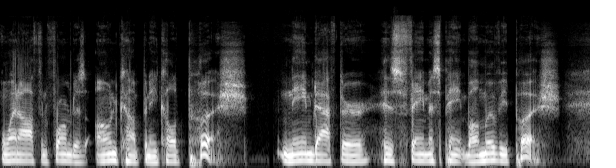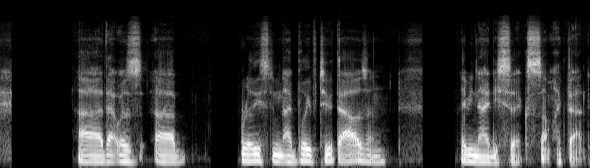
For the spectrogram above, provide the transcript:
went off and formed his own company called Push, named after his famous paintball movie Push. Uh, that was uh, released in I believe 2000, maybe 96, something like that.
